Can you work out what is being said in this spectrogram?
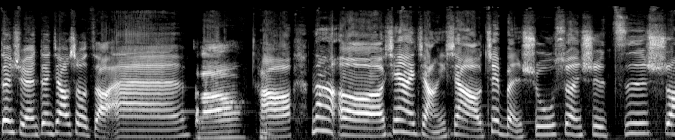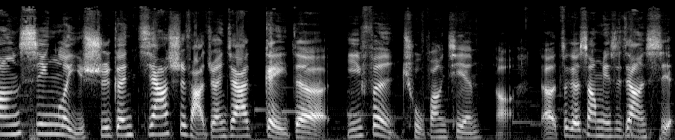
邓学仁，邓教授，早安。早。好，那呃，先来讲一下哦，这本书算是资商心理师跟家事法专家给的一份处方笺啊。呃，这个上面是这样写。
